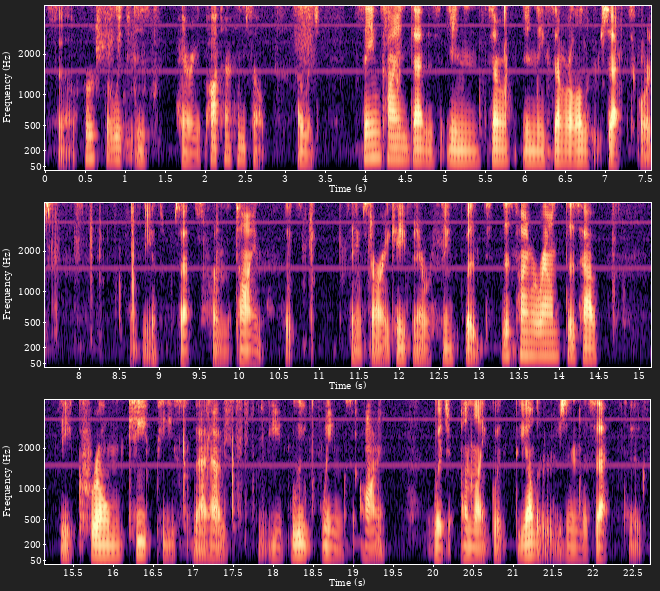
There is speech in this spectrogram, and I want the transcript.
So, first of which is Harry Potter himself, of which same kind that is in several in the several other sets, of course. The other sets from the time, it's same starry cape and everything, but this time around does have the chrome key piece that has the blue wings on it, which unlike with the others in the set is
